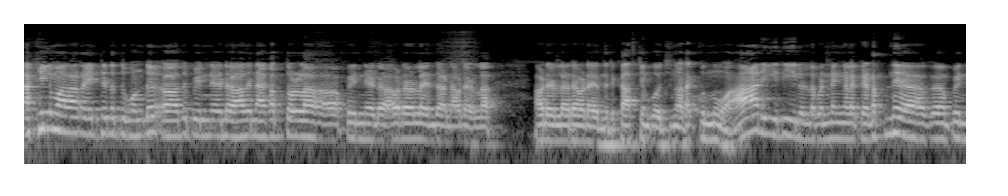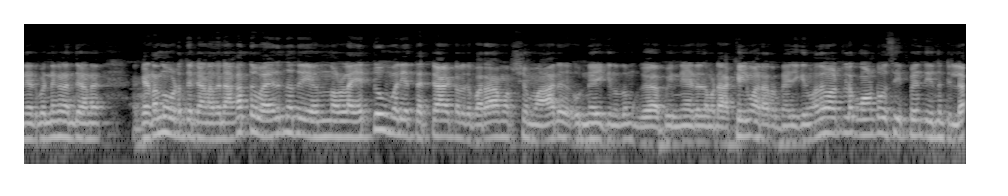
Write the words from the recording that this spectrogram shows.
അഖിൽ മാറാർ ഏറ്റെടുത്തുകൊണ്ട് അത് പിന്നീട് അതിനകത്തുള്ള പിന്നീട് അവിടെയുള്ള എന്താണ് അവിടെയുള്ള അവിടെയുള്ളവർ അവിടെ എന്നിട്ട് കാസ്റ്റിംഗ് കോച്ച് നടക്കുന്നു. ആ രീതിയിലുള്ള പെണ്ണുങ്ങളെ കിടന്ന് പിന്നെ പെണ്ണുങ്ങൾ എന്താണ് കിടന്നു കൊടുത്തിട്ടാണ് അതിനകത്ത് വരുന്നത് എന്നുള്ള ഏറ്റവും വലിയ തെറ്റായിട്ടുള്ള ഒരു പരാമർശം ആര് ഉന്നയിക്കുന്നതും പിന്നീട് നമ്മുടെ അഖിൽ മാരാർ ഉന്നയിക്കുന്നതും. അതുമായിട്ടുള്ള കോൺട്രവേഴ്സി ഇപ്പോഴും തീർന്നിട്ടില്ല.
